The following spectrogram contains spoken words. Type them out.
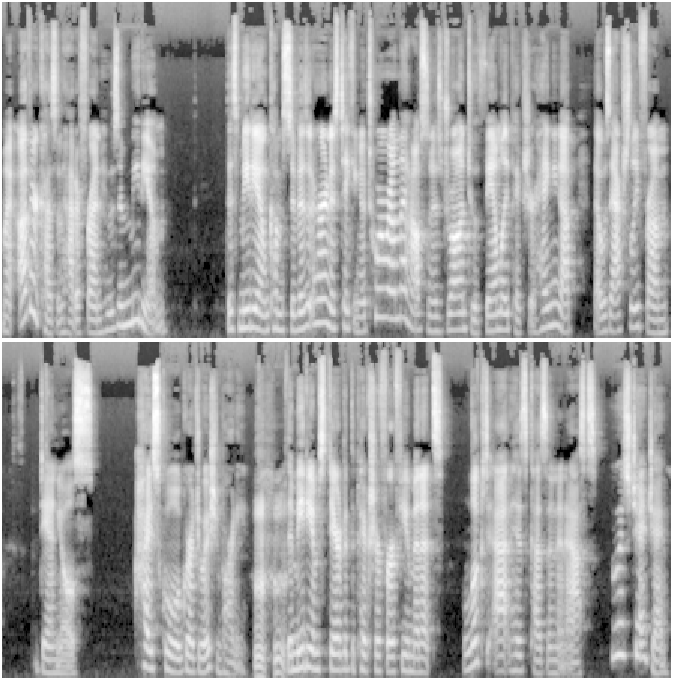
My other cousin had a friend who was a medium. This medium comes to visit her and is taking a tour around the house and is drawn to a family picture hanging up that was actually from Daniel's high school graduation party. Mhm. The medium stared at the picture for a few minutes, looked at his cousin, and asks, Who is JJ?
